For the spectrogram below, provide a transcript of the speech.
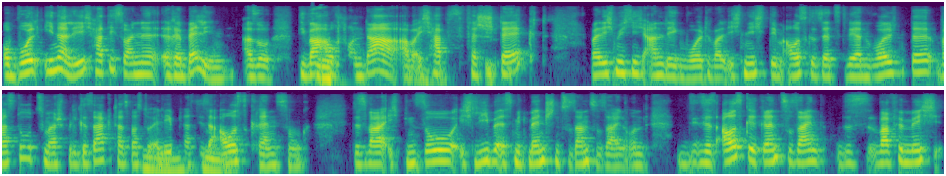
Obwohl innerlich hatte ich so eine Rebellin. Also die war mhm. auch schon da, aber ich habe es versteckt weil ich mich nicht anlegen wollte, weil ich nicht dem ausgesetzt werden wollte, was du zum Beispiel gesagt hast, was du mhm. erlebt hast, diese mhm. Ausgrenzung. Das war, ich bin so, ich liebe es, mit Menschen zusammen zu sein. Und dieses ausgegrenzt zu sein, das war für mich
